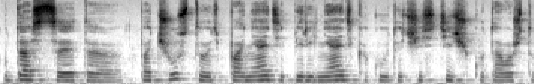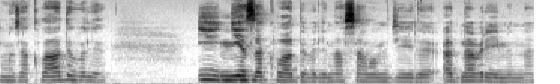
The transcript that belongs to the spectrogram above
удастся это почувствовать, понять и перенять какую-то частичку того, что мы закладывали и не закладывали на самом деле одновременно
